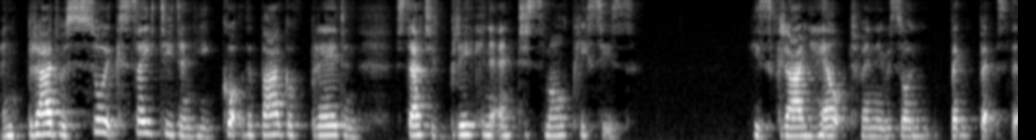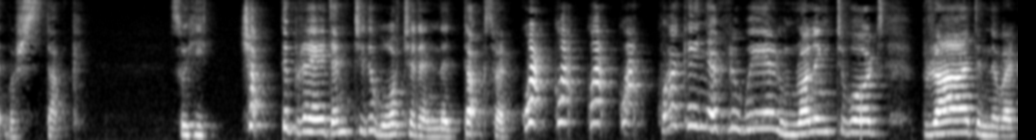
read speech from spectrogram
And Brad was so excited and he got the bag of bread and started breaking it into small pieces. His gran helped when he was on big bits that were stuck. So he chucked the bread into the water and the ducks were quack, quack, quack, quack, quacking everywhere and running towards Brad and they were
